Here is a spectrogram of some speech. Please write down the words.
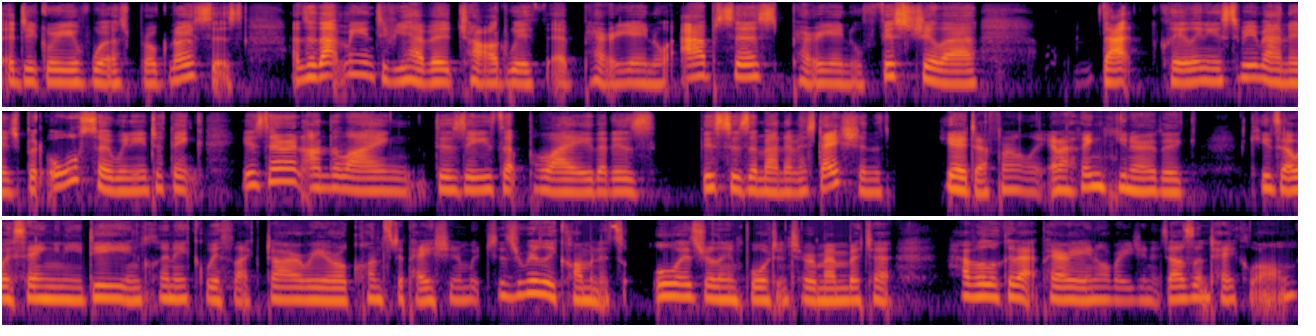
a degree of worse prognosis. And so that means if you have a child with a perianal abscess, perianal fistula, that clearly needs to be managed. But also, we need to think is there an underlying disease at play that is this is a manifestation? Yeah, definitely. And I think, you know, the kids that we're seeing in ED in clinic with like diarrhea or constipation, which is really common. It's always really important to remember to have a look at that perianal region. It doesn't take long.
